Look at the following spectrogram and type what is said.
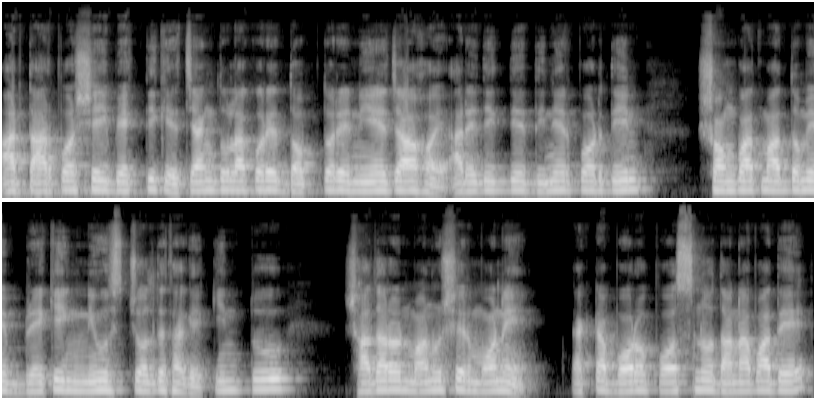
আর তারপর সেই ব্যক্তিকে চ্যাংদোলা করে দপ্তরে নিয়ে যাওয়া হয়। আর এদিক দিয়ে দিনের পর দিন সংবাদ মাধ্যমে ব্রেকিং নিউজ চলতে থাকে। কিন্তু সাধারণ মানুষের মনে একটা বড় প্রশ্ন দানা বাঁধে।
